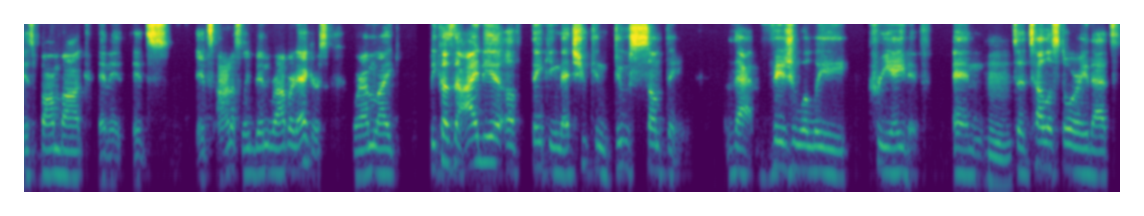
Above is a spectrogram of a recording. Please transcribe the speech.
it's Baumbach, and it it's it's honestly been Robert Eggers, where I'm like, because the idea of thinking that you can do something that visually creative and hmm. to tell a story that's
